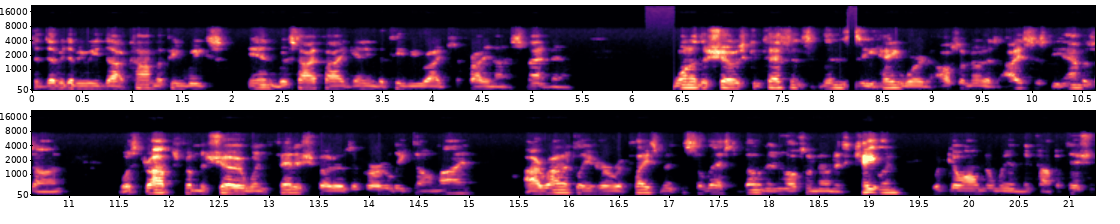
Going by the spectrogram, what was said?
to WWE.com a few weeks in, with Syfy getting the TV rights to Friday Night SmackDown. One of the show's contestants, Lindsay Hayward, also known as Isis the Amazon, was dropped from the show when fetish photos of her leaked online. Ironically, her replacement, Celeste Bonin, also known as Kaitlyn, would go on to win the competition.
